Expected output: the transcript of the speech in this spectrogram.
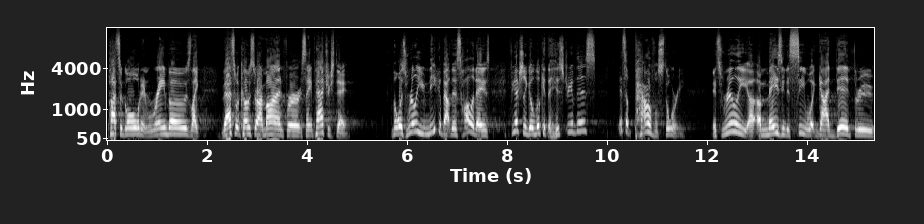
pots of gold and rainbows. Like, that's what comes to our mind for St. Patrick's Day. But what's really unique about this holiday is if you actually go look at the history of this, it's a powerful story. It's really uh, amazing to see what God did through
